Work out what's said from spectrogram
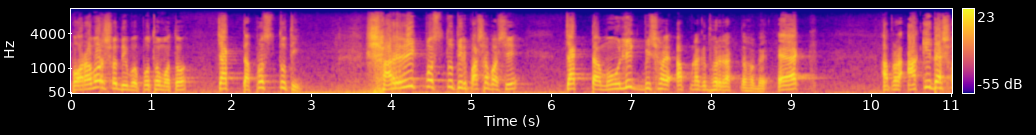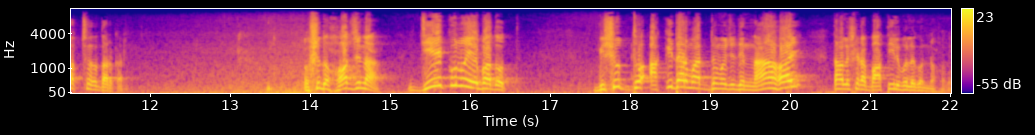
পরামর্শ দিব প্রথমত চারটা প্রস্তুতি। শারীরিক প্রস্তুতির পাশাপাশি চারটা মৌলিক বিষয় আপনাকে ধরে রাখতে হবে। এক, আপনার আকিদা স্বচ্ছতা দরকার। শুধু হজ না, যে কোনো এবাদত বিশুদ্ধ আকিদার মাধ্যমে যদি না হয়, তাহলে সেটা বাতিল বলে গণ্য হবে।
